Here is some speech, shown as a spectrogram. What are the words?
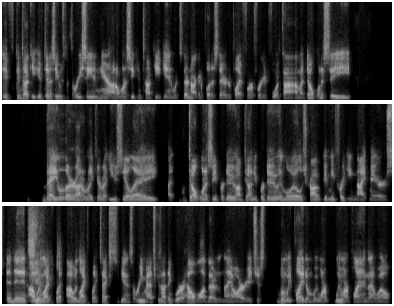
if Kentucky, if Tennessee was the three seed in here, I don't want to see Kentucky again, which they're not going to put us there to play for a friggin' fourth time. I don't want to see Baylor. I don't really care about UCLA. I don't want to see Purdue. I'm telling you, Purdue and Loyola Chicago give me freaking nightmares. And then I would Yeah. like to play. I would like to play Texas again as a rematch because I think we're a hell of a lot better than they are. It's just when we played them, we weren't we weren't playing that well.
